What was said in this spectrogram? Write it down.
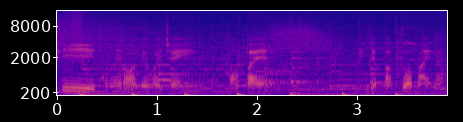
พี่ทำให้ออนไม่ไว้ใจเองต่อไป พี่จะปรับตัวใหม่นะ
